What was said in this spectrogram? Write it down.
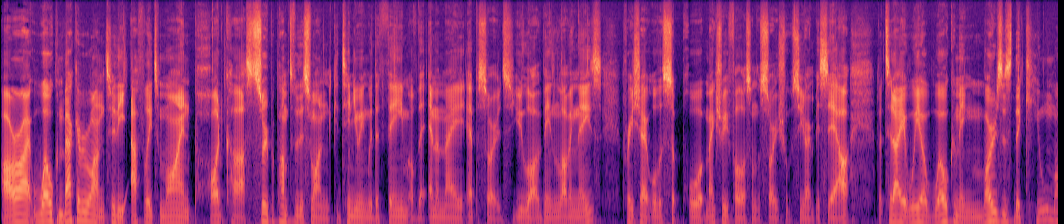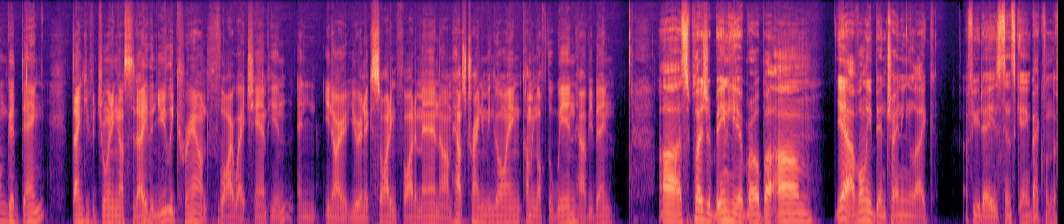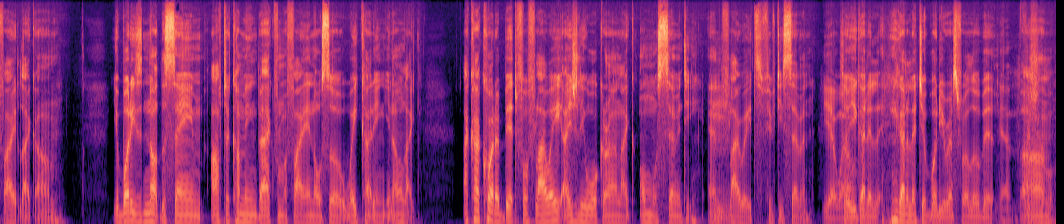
All right, welcome back, everyone, to the Athlete's Mind podcast. Super pumped for this one, continuing with the theme of the MMA episodes. You lot have been loving these. Appreciate all the support. Make sure you follow us on the socials so you don't miss out. But today we are welcoming Moses the Killmonger Deng. Thank you for joining us today, the newly crowned flyweight champion. And you know you're an exciting fighter, man. Um, how's training been going? Coming off the win, how have you been? Uh, it's a pleasure being here, bro. But um, yeah, I've only been training like a few days since getting back from the fight. Like um, your body's not the same after coming back from a fight and also weight cutting. You know, like I cut quite a bit for flyweight. I usually walk around like almost seventy, and Mm. flyweight's fifty seven. Yeah, well, So you gotta you gotta let your body rest for a little bit. yeah, But, um, sure.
